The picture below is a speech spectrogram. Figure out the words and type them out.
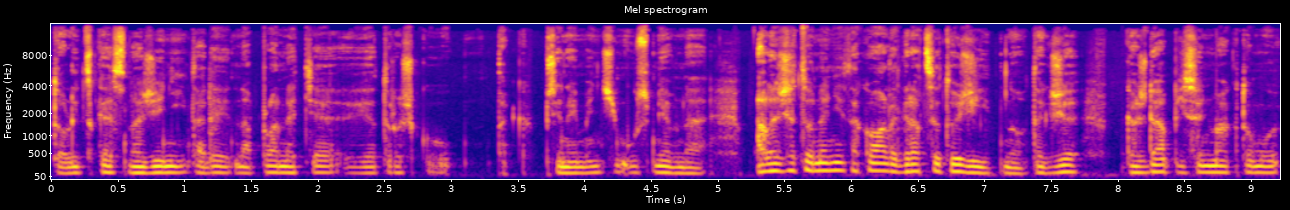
to lidské snažení tady na planetě je trošku tak při nejmenším úsměvné. Ale že to není taková legrace to žít. No. Takže každá píseň má k tomu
